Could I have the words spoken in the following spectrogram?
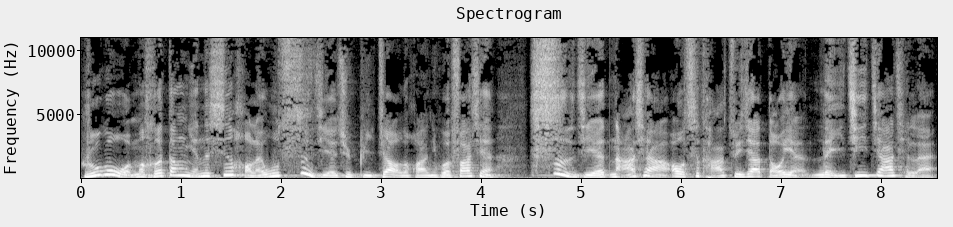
如果我们和当年的新好莱坞四杰去比较的话，你会发现四节拿下奥斯卡最佳导演，累积加起来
